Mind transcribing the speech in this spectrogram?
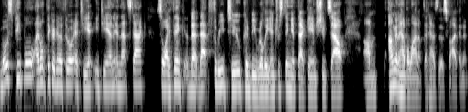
most people I don't think are going to throw Etienne in that stack. So I think that that 3 2 could be really interesting if that game shoots out. Um, I'm going to have a lineup that has those five in it.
